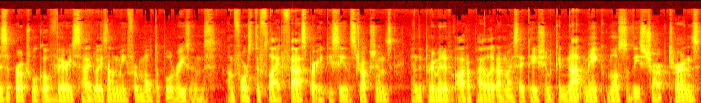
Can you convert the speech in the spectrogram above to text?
This approach will go very sideways on me for multiple reasons. I'm forced to fly it fast per ATC instructions, and the primitive autopilot on my citation cannot make most of these sharp turns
